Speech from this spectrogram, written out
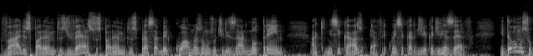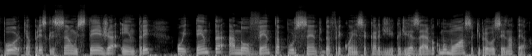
vários parâmetros, diversos parâmetros, para saber qual nós vamos utilizar no treino. Aqui, nesse caso, é a frequência cardíaca de reserva. Então, vamos supor que a prescrição esteja entre 80 a 90% da frequência cardíaca de reserva, como mostra aqui para vocês na tela.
